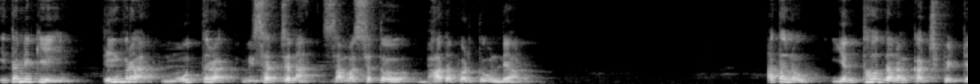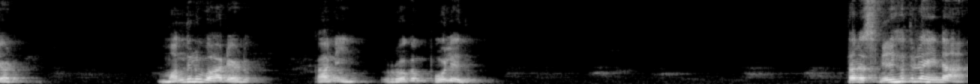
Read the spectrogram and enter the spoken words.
ఇతనికి తీవ్ర మూత్ర విసర్జన సమస్యతో బాధపడుతూ ఉండేవాడు. అతను ఎంతో ధనం ఖర్చు పెట్టాడు. మందులు వాడాడు కానీ రోగం పోలేదు. తన స్నేహితుడైన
